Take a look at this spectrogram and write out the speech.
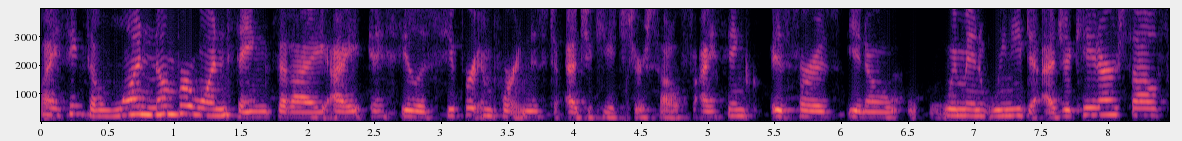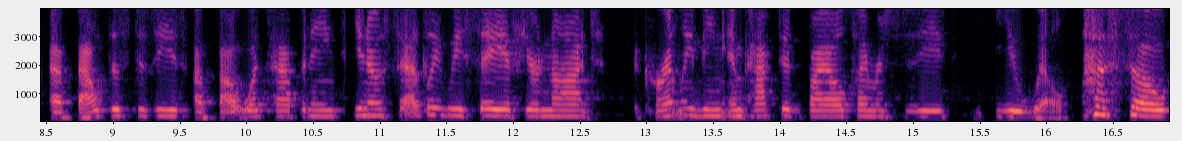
I think the one number one thing that I, I feel is super important is to educate yourself. I think as far as, you know, women, we need to educate ourselves about this disease, about what's happening. You know, sadly, we say if you're not currently being impacted by Alzheimer's disease, you will. so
